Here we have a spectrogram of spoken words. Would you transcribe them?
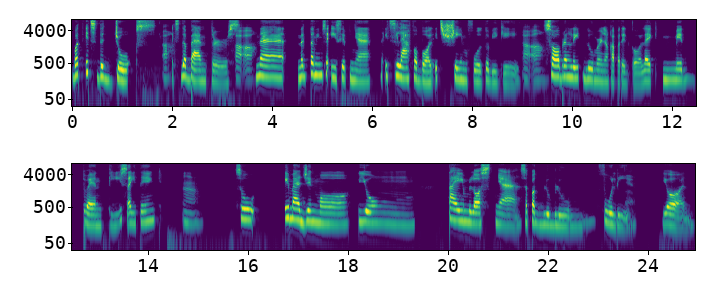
But it's the jokes, Ah. it's the banters, Oo. na nagtanim sa isip niya na it's laughable, it's shameful to be gay. Oo. Sobrang late bloomer ng kapatid ko, like mid-20s, I think. Mm. So, imagine mo yung time lost niya sa pag-blue bloom fully. Yeah. Yon.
